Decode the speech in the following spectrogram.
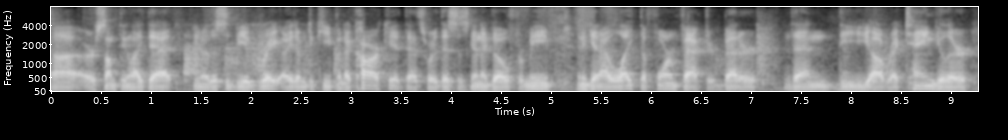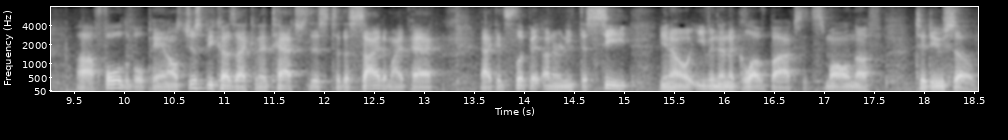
uh, or something like that you know this would be a great item to keep in a car kit that's where this is going to go for me and again I like the form factor better than the uh, rectangular uh, foldable panels just because I can attach this to the side of my pack. I can slip it underneath the seat, you know, even in a glove box, it's small enough to do so.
